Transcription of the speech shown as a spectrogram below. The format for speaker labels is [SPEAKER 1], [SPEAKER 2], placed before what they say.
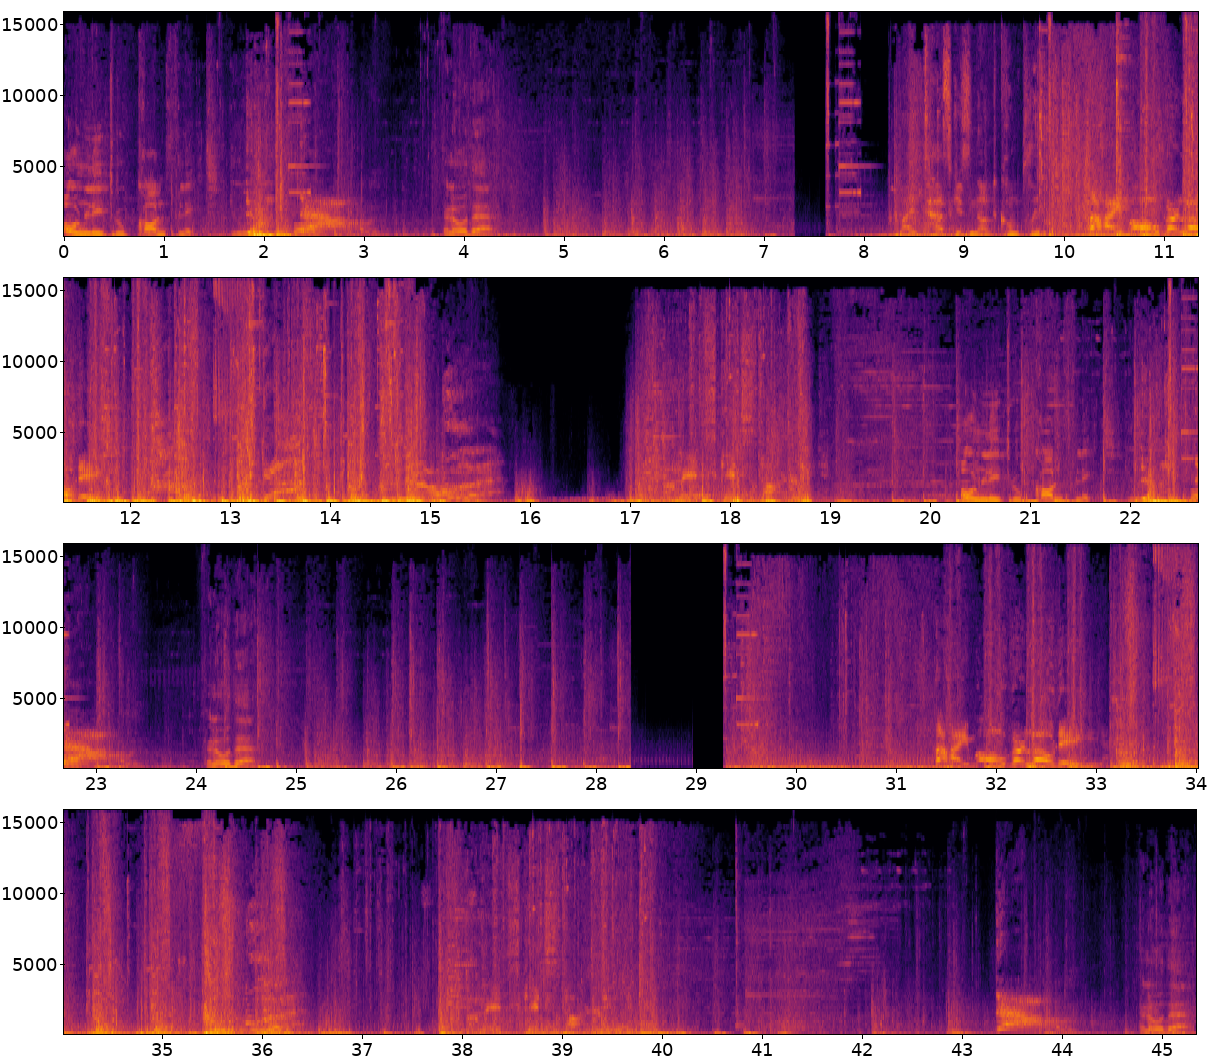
[SPEAKER 1] Only through conflict do we evolve. Hello there.
[SPEAKER 2] My task is not complete.
[SPEAKER 3] I'm overloading!
[SPEAKER 1] Only through conflict evolve. Hello there.
[SPEAKER 3] I'm overloading! Let's get started.
[SPEAKER 1] Hello there.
